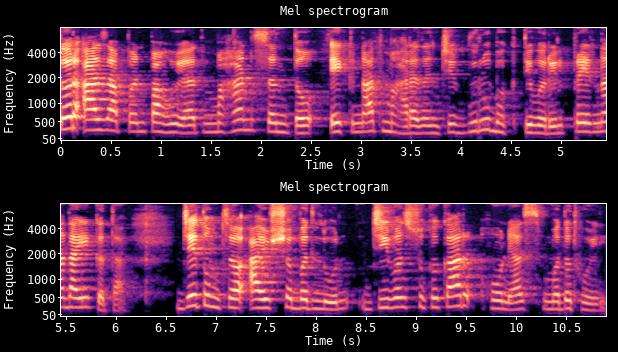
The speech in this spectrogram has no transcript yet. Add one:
तर आज आपण पाहूयात महान संत एकनाथ महाराजांची गुरुभक्तीवरील प्रेरणादायी कथा जे तुमचं आयुष्य बदलून जीवन सुखकार होण्यास मदत होईल.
